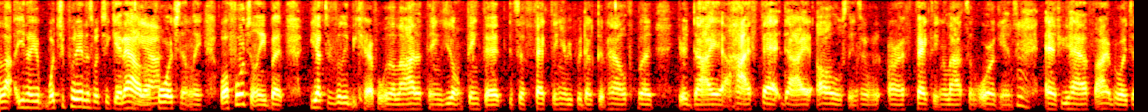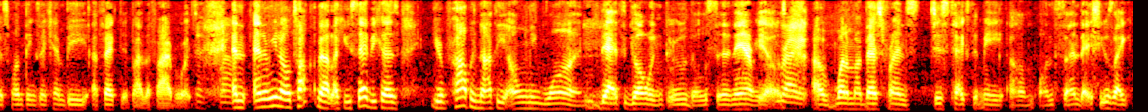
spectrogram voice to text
a lot, you know, what you put in is what you get out. Yeah. Unfortunately, well, fortunately, but you have to really be careful with a lot of things. You don't think that it's affecting your reproductive health, but your diet, a high-fat diet, all those things are, are affecting lots of organs. Hmm. And if you have fibroids, that's one thing that can be affected by the fibroids. Yes, wow. And and you know, talk about like you said because you're probably not the only one that's going through those scenarios. Right. Uh, one of my best friends just texted me um, on Sunday. She was like,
